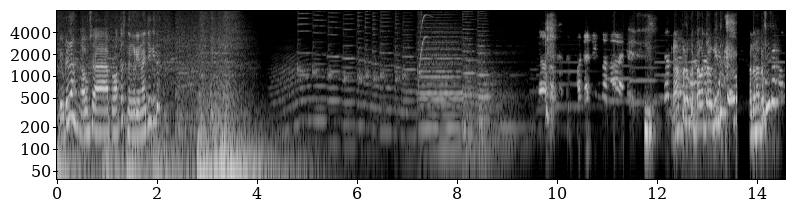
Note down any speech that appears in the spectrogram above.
Ya udahlah, nggak usah protes, dengerin aja kita. Kenapa lu ketawa-tawa gitu? Nonton apa sih, Sam?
